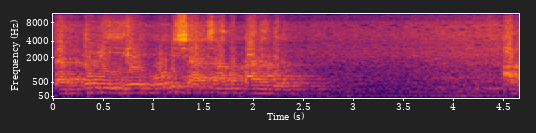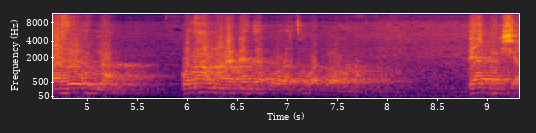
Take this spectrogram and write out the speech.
तर तुम्ही हे ओबीसी आरक्षणातून का नाही दिलं? आता हे उठणार. पुन्हा मराठ्यांच्या पोराचा वाटवा होणार. त्यापेक्षा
